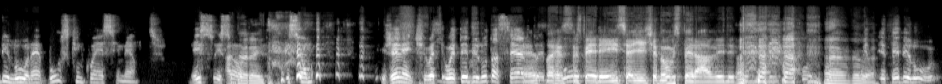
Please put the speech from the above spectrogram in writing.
Bilu, né? Busquem conhecimento. Isso, isso, é Adorei. isso é um, Gente, o ET, o ET Bilu tá certo. Essa é referência a gente não esperava, hein, ET Bilu. o ET Bilu,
